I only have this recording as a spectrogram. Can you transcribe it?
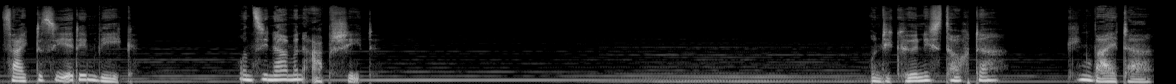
zeigte sie ihr den Weg und sie nahmen Abschied. Und die Königstochter ging weiter.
